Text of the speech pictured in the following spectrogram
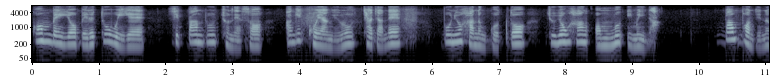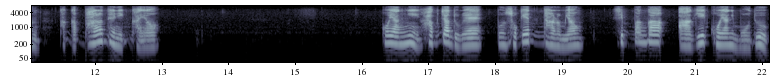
컨베이어 벨트 위에 식빵을 준해서 아기 고양이를 찾아내 분유하는 것도 중요한 업무입니다. 팜펀지는 각각 바를 테니까요. 고양이 학자들의 분석에 따르면 식빵과 아기 고양이 모두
